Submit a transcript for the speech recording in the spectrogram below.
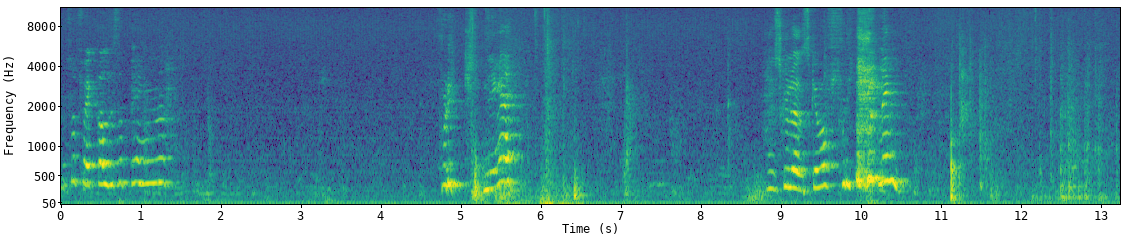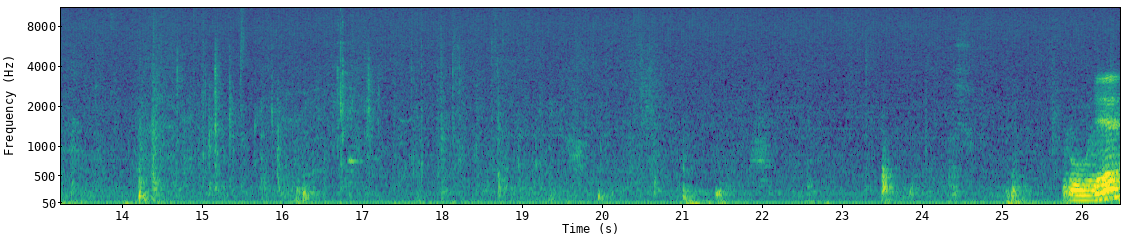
Men så fikk alle disse pengene. Flyktninger. Jeg skulle ønske jeg var flyktning. Tore,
